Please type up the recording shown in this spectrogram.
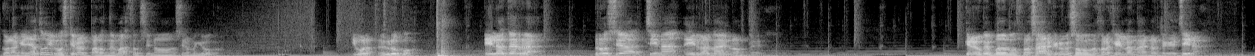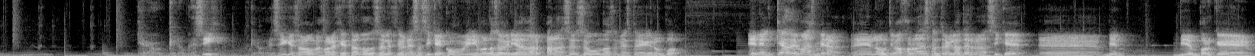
Con la que ya tuvimos que era el parón de marzo, si no, si no me equivoco. Y bueno, el grupo. Inglaterra, Rusia, China e Irlanda del Norte. Creo que podemos pasar, creo que somos mejores que Irlanda del Norte que China. Creo, que sí. Creo que sí que somos mejores que estas dos selecciones, así que como mínimo nos debería dar para ser segundos en este grupo. En el que además, mira, eh, la última jornada es contra Inglaterra, así que, eh, bien. Bien porque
